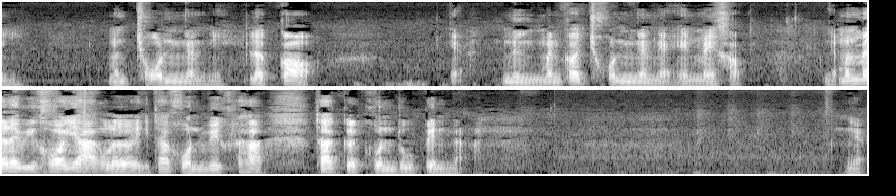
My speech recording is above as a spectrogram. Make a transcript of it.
นี่ มันชนกันนี่ แล้วก็ เนี่ยหนึ่งมันก็ชนกันเนี่ยเห็นไหมครับ เนี่ยมันไม่ได้วิเคราะห์ยากเลย ถ้าคนวิเคราะห์ถ้าเกิดคนดูเป็นอะ เนี่ย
